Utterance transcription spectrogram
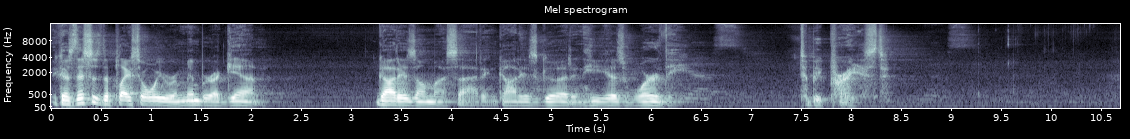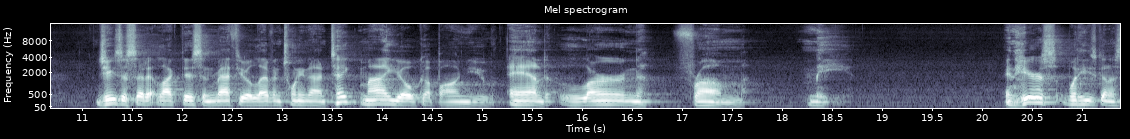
Because this is the place where we remember again God is on my side and God is good and He is worthy to be praised. Jesus said it like this in Matthew 11 29 Take my yoke upon you and learn from me. And here's what he's going to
